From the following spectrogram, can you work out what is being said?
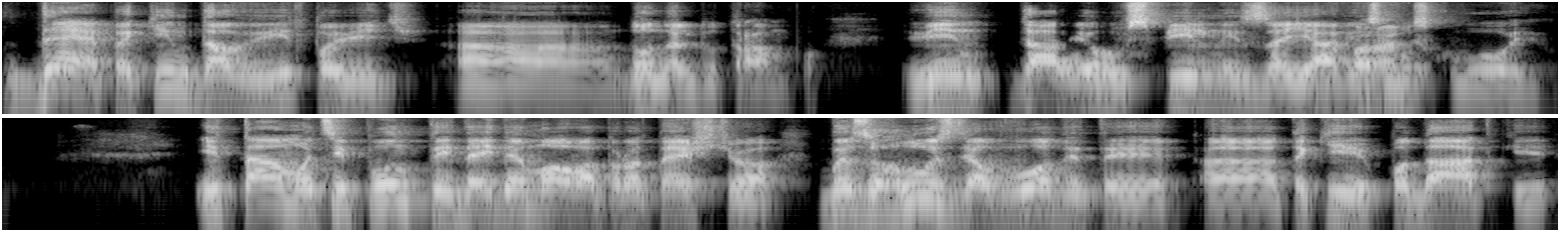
де Пекін дав відповідь а, Дональду Трампу? Він дав його в спільній заяві з. Москвою. І там оці пункти, де йде мова про те, що безглуздя вводити е, такі податки,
